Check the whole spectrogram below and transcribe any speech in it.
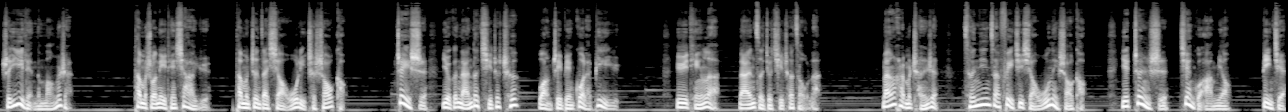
是一脸的茫然。他们说那天下雨，他们正在小屋里吃烧烤，这时有个男的骑着车。往这边过来避雨，雨停了，男子就骑车走了。男孩们承认曾经在废弃小屋内烧烤，也证实见过阿喵，并且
